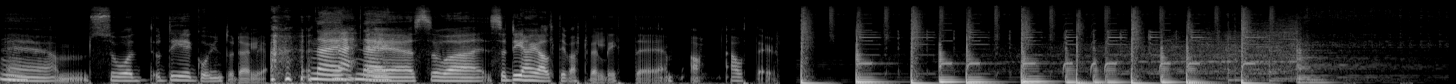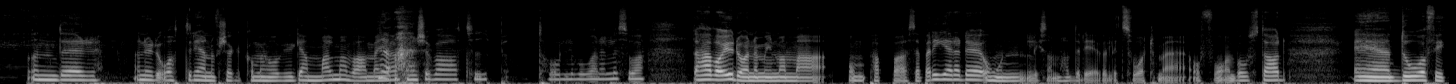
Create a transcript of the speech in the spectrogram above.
Mm. Um, så och det går ju inte att dölja. Nej, nej. Uh, så, så det har ju alltid varit väldigt uh, ja, out there. Under, ja, nu är det återigen att försöka komma ihåg hur gammal man var men ja. jag kanske var typ 12 år eller så. Det här var ju då när min mamma och pappa separerade och hon liksom hade det väldigt svårt med att få en bostad. Eh, då, fick,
